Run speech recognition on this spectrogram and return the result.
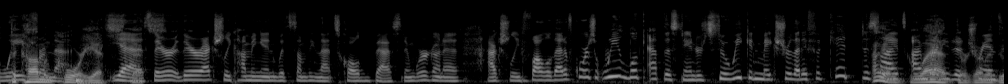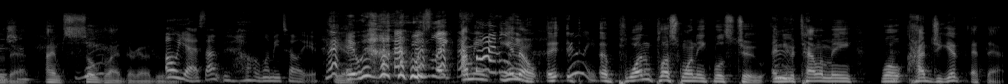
away from that. Core, yes, yes, they're they're actually coming in with something that's called Best, and we're going to actually follow that. Of course, we look at the standards so we can make sure that if a kid decides I'm, ready to they're going to do that. transition, I'm so glad they're going to do that. oh yes, I'm, oh let me tell you, it was, it was like I mean, you know, it, it- uh, one plus one equals two, and you're telling me, well, how'd you get at that?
